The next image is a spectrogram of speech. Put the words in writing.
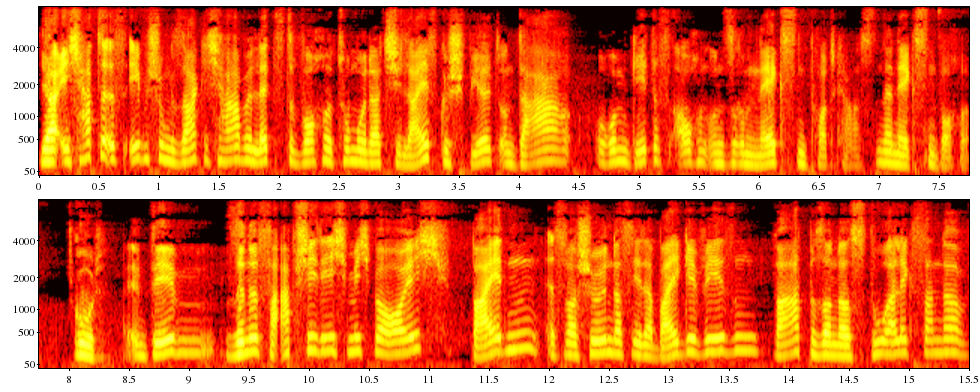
Ja, ich hatte es eben schon gesagt, ich habe letzte Woche Tomodachi Live gespielt und darum geht es auch in unserem nächsten Podcast, in der nächsten Woche. Gut, in dem Sinne verabschiede ich mich bei euch beiden. Es war schön, dass ihr dabei gewesen wart, besonders du, Alexander.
